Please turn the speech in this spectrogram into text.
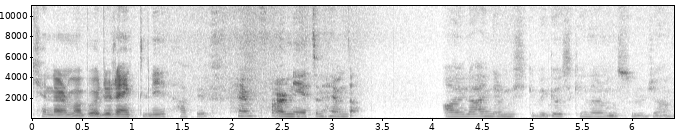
kenarıma böyle renkli hafif hem far niyetin hem de eyelinermış gibi göz kenarıma süreceğim.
